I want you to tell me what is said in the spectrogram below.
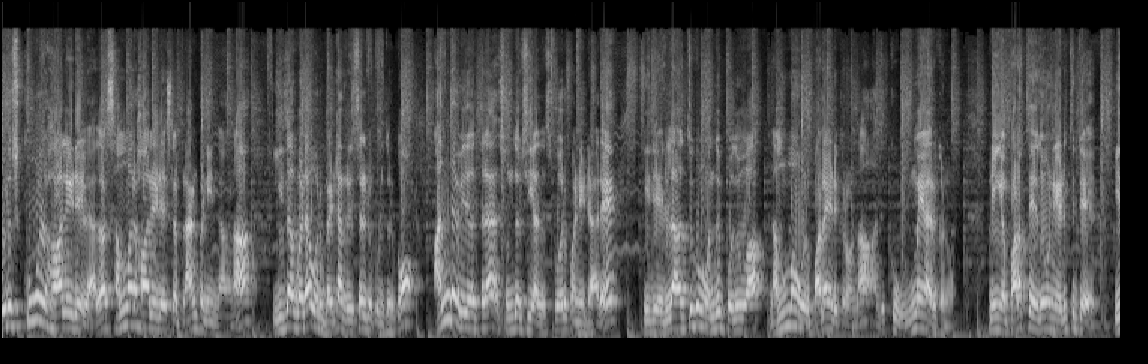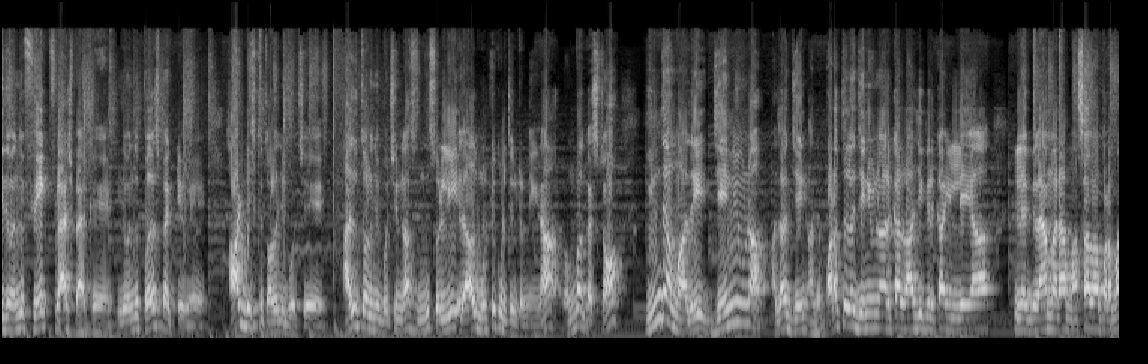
ஒரு ஸ்கூல் ஹாலிடேல அதாவது சம்மர் ஹாலிடேஸில் பிளான் பண்ணியிருந்தாங்கன்னா இதை விட ஒரு பெட்டர் ரிசல்ட் கொடுத்துருக்கோம். அந்த விதத்தில் சுந்தர்சி அதை ஸ்கோர் பண்ணிட்டாரு. இது எல்லாத்துக்கும் வந்து பொதுவாக நம்ம ஒரு படம் எடுக்கிறோம்னா அதுக்கு உண்மையாக இருக்கணும். நீங்கள் படத்தை ஏதோ ஒன்று எடுத்துட்டு இது வந்து ஃபேக் ஃப்ளாஷ்பேக்கு இது வந்து பெர்ஸ்பெக்டிவ் ஹார்ட் டிஸ்க் தொலைஞ்சு போச்சு அது தொலைஞ்சு போச்சுன்னுலாம் வந்து சொல்லி ஏதாவது முட்டு கொடுத்துக்கிட்டு இருந்தீங்கன்னா ரொம்ப கஷ்டம். இந்த மாதிரி ஜென்யூனா அதாவது ஜென் அந்த படத்துல ஜென்யூனா இருக்கா லாஜிக் இருக்கா இல்லையா இல்ல கிளாமரா மசாலா படமா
